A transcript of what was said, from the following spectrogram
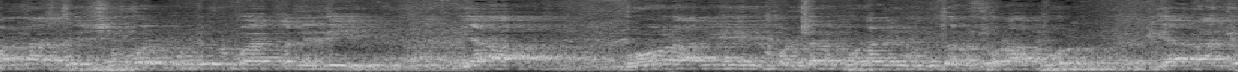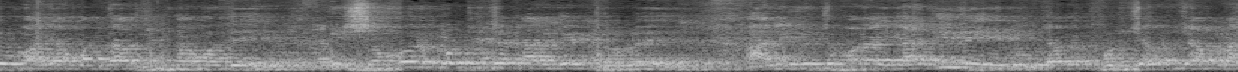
पन्नास ते शंभर कोटी रुपयाचा निधी या मोहोळ आणि पंढरपूर आणि उत्तर सोलापूर या राखीव माझ्या मतदारसंघामध्ये मी शंभर कोटीचं टार्गेट ठेवलंय. आणि मी तुम्हाला यादी देईन. ज्यावेळी पुढच्या वर्षी आपला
